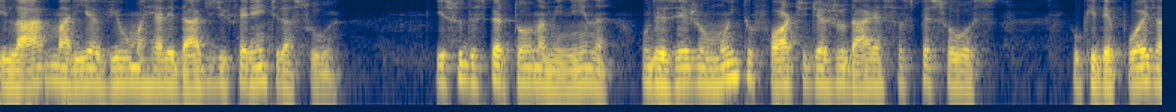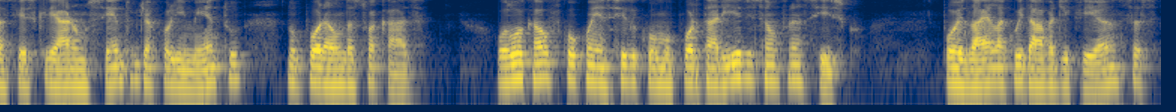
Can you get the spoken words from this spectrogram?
e lá Maria viu uma realidade diferente da sua. Isso despertou na menina um desejo muito forte de ajudar essas pessoas, o que depois a fez criar um centro de acolhimento no porão da sua casa. O local ficou conhecido como Portaria de São Francisco, pois lá ela cuidava de crianças,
